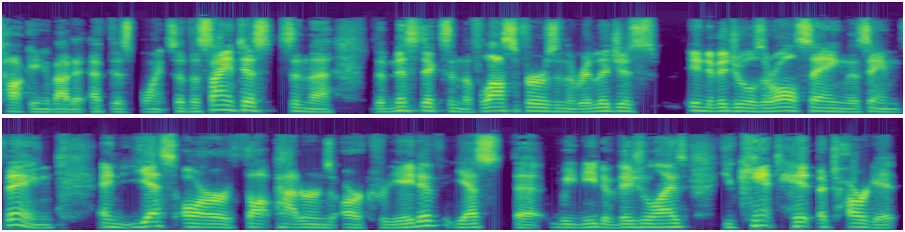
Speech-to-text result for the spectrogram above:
talking about it at this point. So the scientists and the, the mystics and the philosophers and the religious individuals are all saying the same thing. And yes, our thought patterns are creative. Yes, that we need to visualize. You can't hit a target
